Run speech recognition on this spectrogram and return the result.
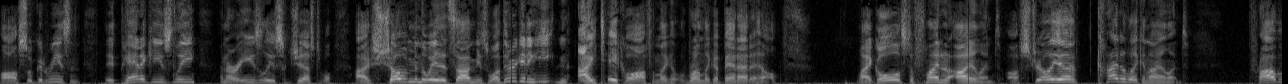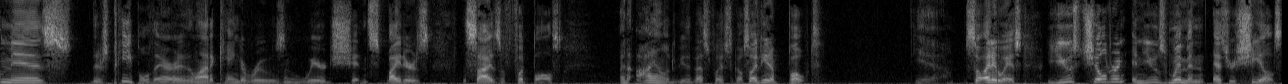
also good reason. They panic easily and are easily suggestible. I shove them in the way of the zombies while they're getting eaten. I take off and like run like a bat out of hell. My goal is to find an island. Australia, kind of like an island. Problem is, there's people there, and a lot of kangaroos and weird shit, and spiders the size of footballs. An island would be the best place to go. So I need a boat. Yeah. So, anyways, use children and use women as your shields.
